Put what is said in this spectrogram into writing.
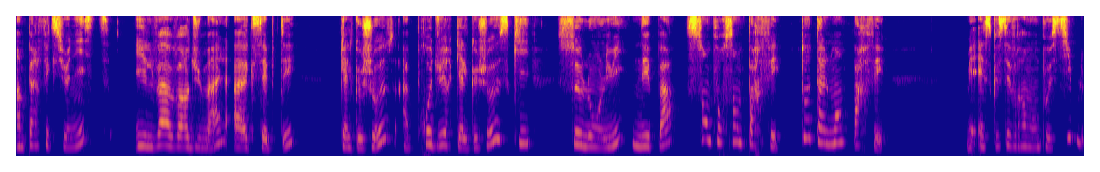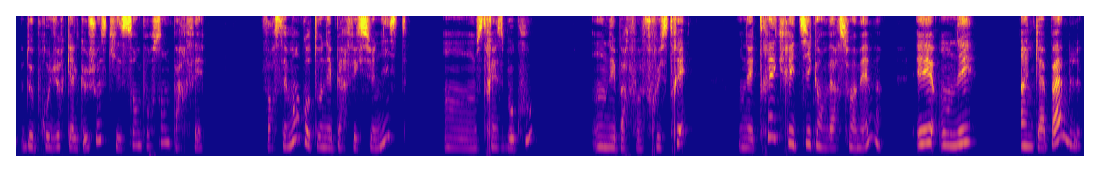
Un perfectionniste, il va avoir du mal à accepter quelque chose, à produire quelque chose qui, selon lui, n'est pas 100% parfait, totalement parfait. Mais est-ce que c'est vraiment possible de produire quelque chose qui est 100% parfait? Forcément, quand on est perfectionniste, on stresse beaucoup, on est parfois frustré, on est très critique envers soi-même, et on est incapable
